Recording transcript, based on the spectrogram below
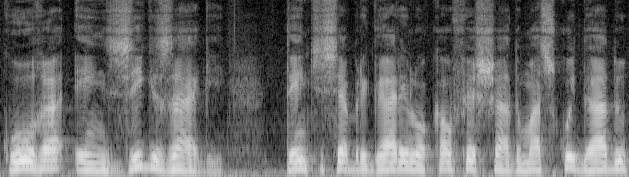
Corra em zigue-zague. Tente se abrigar em local fechado, mas cuidado,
